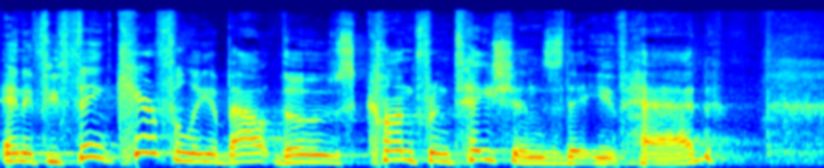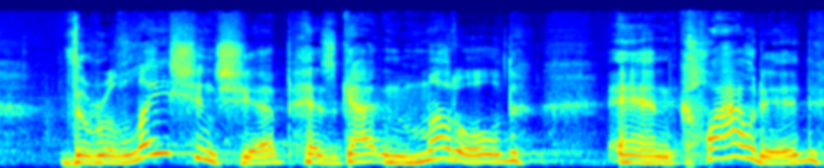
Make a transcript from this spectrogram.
And if you think carefully about those confrontations that you've had, the relationship has gotten muddled and clouded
